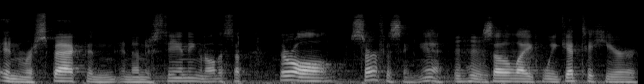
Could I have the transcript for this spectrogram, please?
in respect and, and understanding and all this stuff. They're all surfacing, yeah. Mm-hmm. So like we get to hear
